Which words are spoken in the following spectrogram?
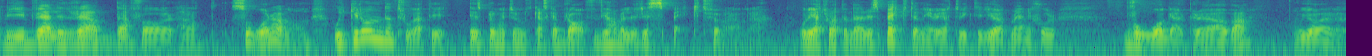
vi är väldigt rädda för att såra någon. Och i grunden tror jag att det är sprunget ur något ganska bra, för vi har väldigt respekt för varandra. Och jag tror att den där respekten är jätteviktig. Det gör att människor vågar pröva och gör,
